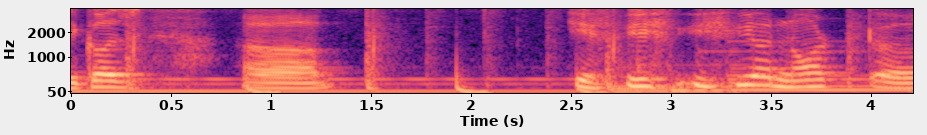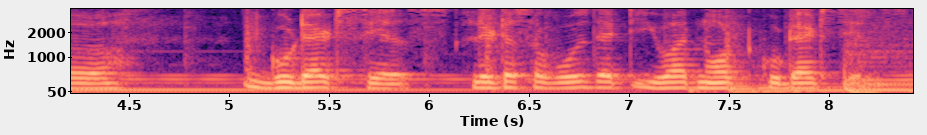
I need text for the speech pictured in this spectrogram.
because uh, if, if if you are not uh, good at sales let us suppose that you are not good at sales.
